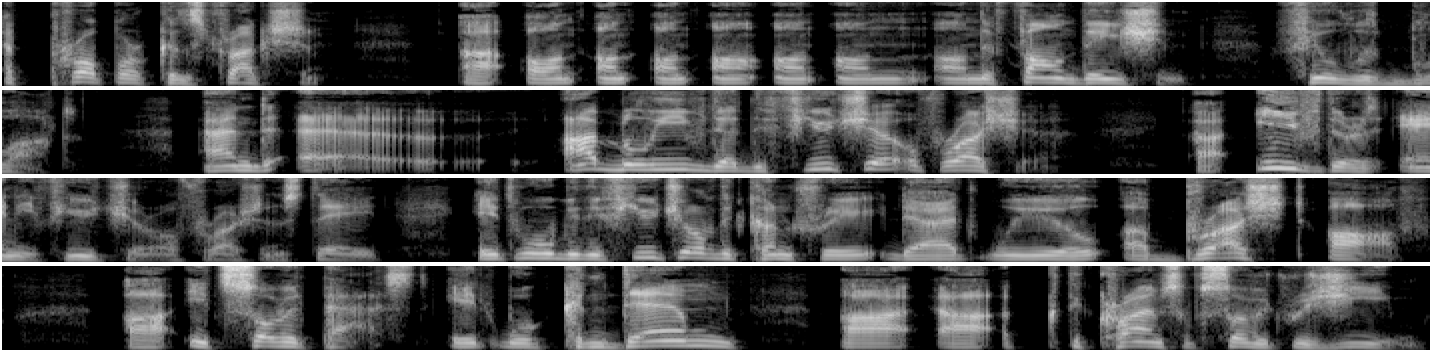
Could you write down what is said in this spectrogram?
a proper construction uh, on, on, on, on, on, on the foundation filled with blood. And uh, I believe that the future of Russia, uh, if there's any future of Russian state, it will be the future of the country that will uh, brush off uh, its Soviet past. It will condemn uh, uh, the crimes of Soviet regime.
